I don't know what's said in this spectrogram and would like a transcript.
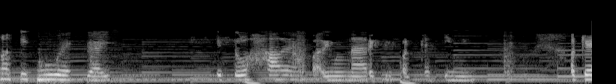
ngetik gue guys. Itu hal yang paling menarik di podcast ini. Oke,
